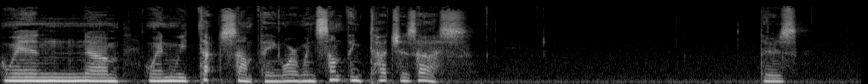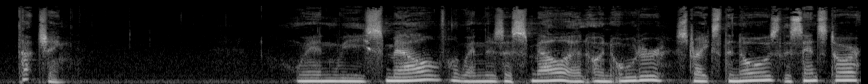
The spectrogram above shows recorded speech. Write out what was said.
when, um, when we touch something or when something touches us, there's touching. When we smell, when there's a smell, an, an odor strikes the nose, the sense door,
